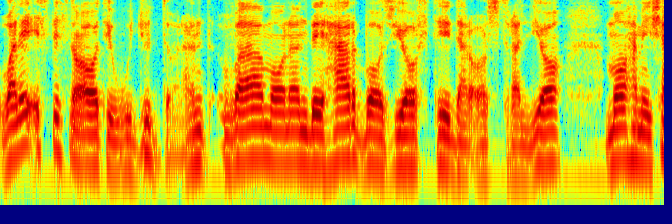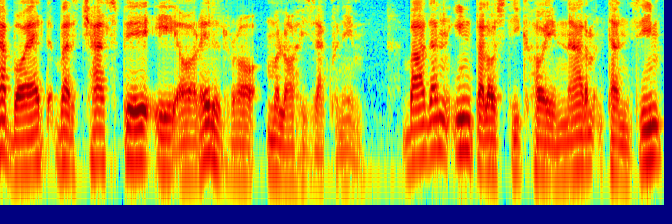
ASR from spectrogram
ولی استثناءات وجود دارند و مانند هر بازیافت در استرالیا ما همیشه باید برچسب ها را ملاحظه کنیم بعدا این پلاستیک های نرم تنظیم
